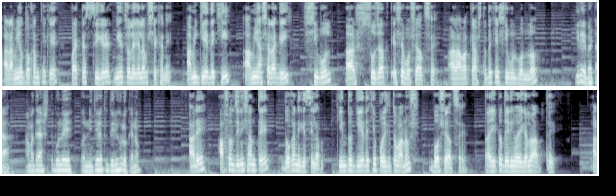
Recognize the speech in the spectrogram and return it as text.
আর আমিও দোকান থেকে কয়েকটা সিগারেট নিয়ে চলে গেলাম সেখানে। আমি গিয়ে দেখি আমি আসার আগেই শিমুল আর সুজাত এসে বসে আছে। আর আমাকে আসতে দেখে শিমুল বলল কিরে বেটা আমাদের আসতে বলে তোর নিজের এত দেরি হলো কেন? আরে আসল জিনিস আনতে দোকানে গেছিলাম কিন্তু গিয়ে দেখি পরিচিত মানুষ বসে আছে। তাই একটু দেরি হয়ে গেল আনতে আর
